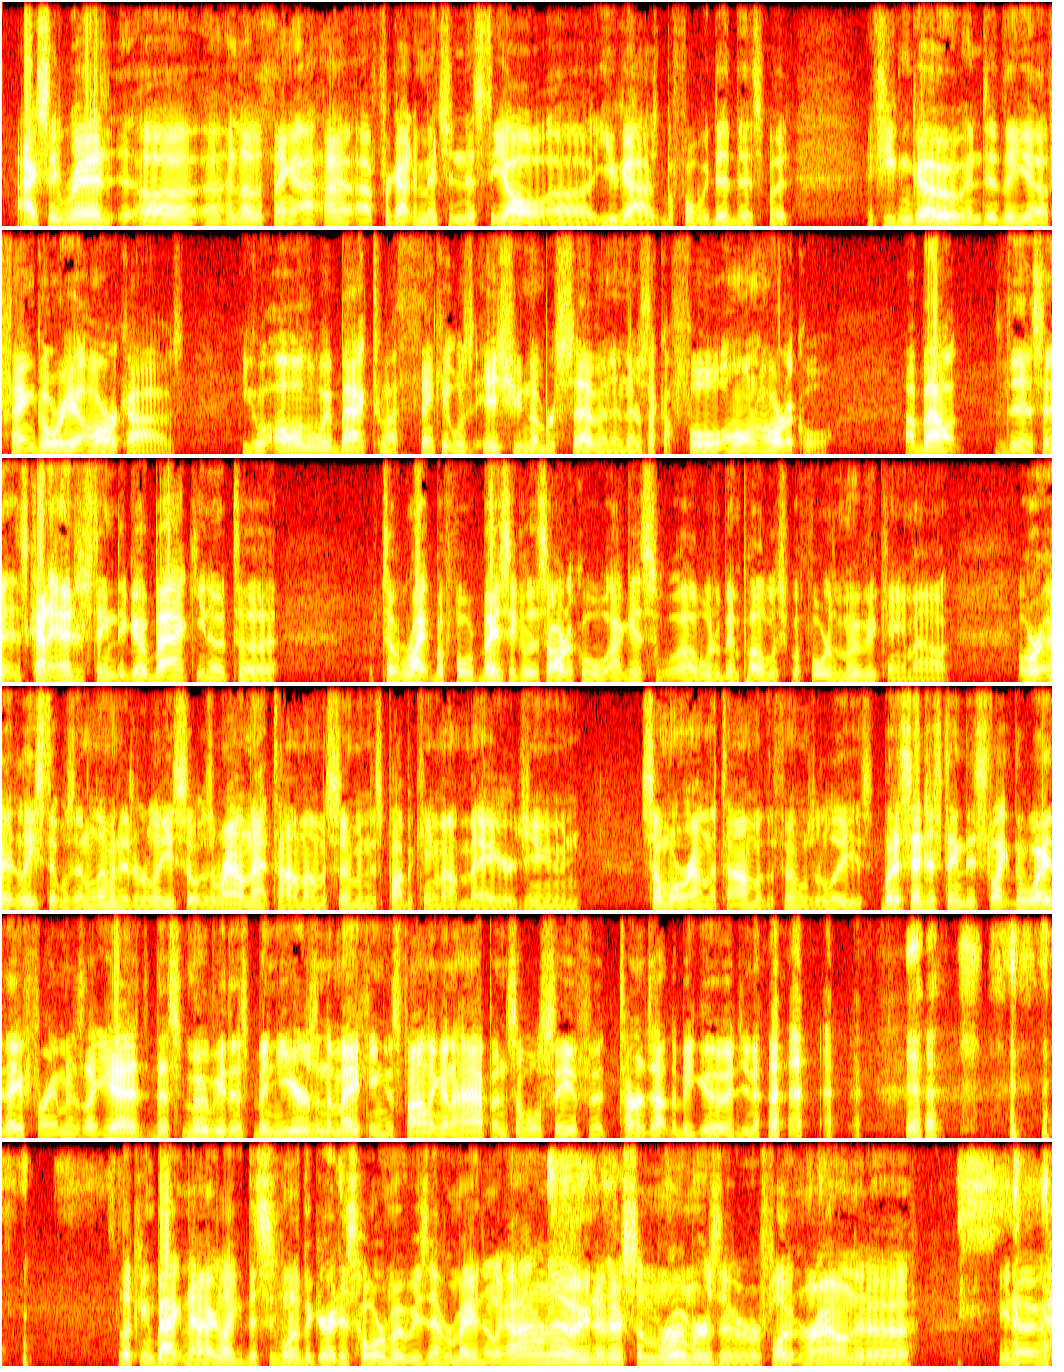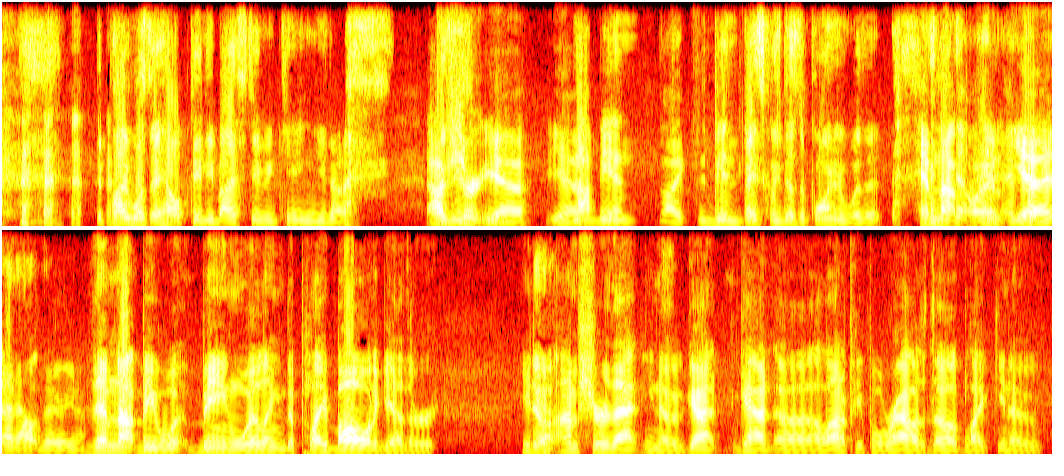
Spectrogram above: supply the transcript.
I actually read uh, uh, another thing. I, I, I forgot to mention this to y'all, uh, you guys, before we did this. But if you can go into the uh, Fangoria archives, you go all the way back to I think it was issue number seven, and there's like a full-on article about this, and it's kind of interesting to go back, you know, to to right before. Basically, this article I guess uh, would have been published before the movie came out, or at least it was in limited release. So it was around that time. I'm assuming this probably came out May or June somewhere around the time of the film's release. But it's interesting that's like the way they frame it is like, yeah, this movie that's been years in the making is finally going to happen, so we'll see if it turns out to be good, you know. Looking back now, you're like, this is one of the greatest horror movies ever made. And they're like, I don't know, you know, there's some rumors that were floating around that, uh, you know, It probably wasn't helped any by Stephen King, you know, I'm sure, yeah, yeah, not being like being basically disappointed with it. him not, or, him, and yeah, put that out there, you know. them not be w- being willing to play ball together, you know, Yeah. I'm sure that you know got got uh, a lot of people roused up. Like you know,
